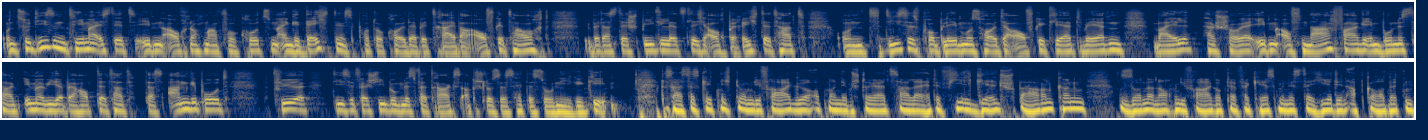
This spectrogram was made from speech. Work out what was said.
Und zu diesem Thema ist jetzt eben auch noch mal vor kurzem ein Gedächtnisprotokoll der Betreiber aufgetaucht, über das der Spiegel letztlich auch berichtet hat. Und dieses Problem muss heute aufgeklärt werden, weil Herr Scheuer eben auf Nachfrage im Bundestag immer wieder behauptet hat, das Angebot für diese Verschiebung des Vertragsabschlusses hätte es so nie gegeben. Das heißt, es geht nicht nur um die Frage, ob man dem Steuerzahler hätte viel Geld sparen können, sondern auch um die Frage, ob der Verkehrsminister hier den Abgeordneten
